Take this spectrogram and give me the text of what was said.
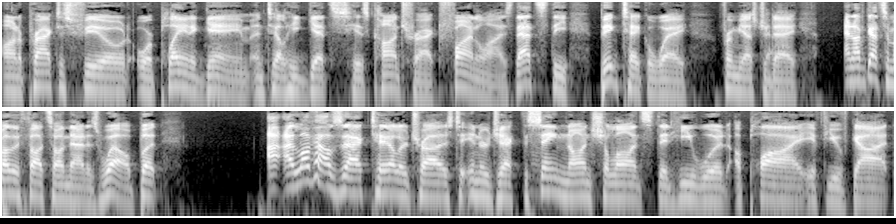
on a practice field or play in a game until he gets his contract finalized. That's the big takeaway from yesterday. And I've got some other thoughts on that as well. But I, I love how Zac Taylor tries to interject the same nonchalance that he would apply if you've got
